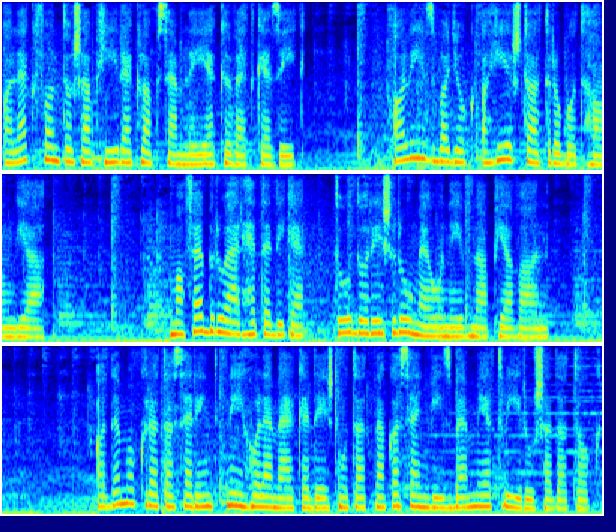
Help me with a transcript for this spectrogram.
a legfontosabb hírek lapszemléje következik. Alíz vagyok, a hírstart robot hangja. Ma február 7-e, Tódor és Rómeó névnapja van. A Demokrata szerint néhol emelkedést mutatnak a szennyvízben mért vírusadatok.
